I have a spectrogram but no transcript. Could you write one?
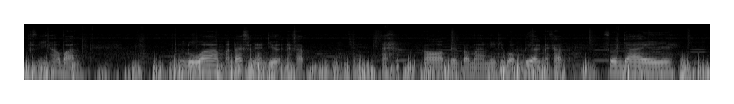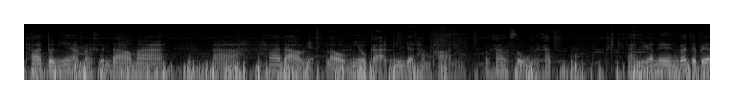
4-5 วัน เพิ่งรู้ว่ามันได้คะแนนเยอะนะครับอะก็เป็นประมาณนี้ที่ผมเลือกนะครับ ส่วนใหญ่ถ้าตัวนี้มันขึ้นดาวมาอ่าห้าดาวเนี่ยเรามีโอกาสที่จะทำผ่านค่อนข้างสูงนะครับอะอีกอันหนึงก็จะเป็น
